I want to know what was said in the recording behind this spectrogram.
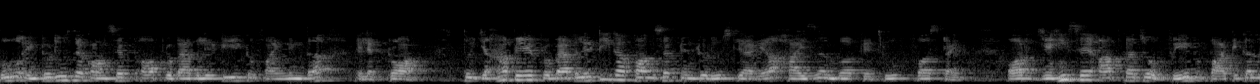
who introduce the concept of probability to finding the electron तो यहाँ पे प्रोबेबिलिटी का कॉन्सेप्ट इंट्रोड्यूस किया गया हाइजनबर्ग के थ्रू फ़र्स्ट टाइम और यहीं से आपका जो वेव पार्टिकल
